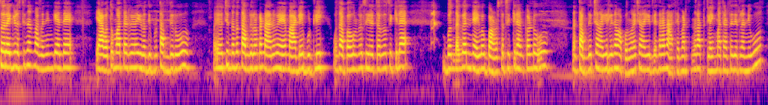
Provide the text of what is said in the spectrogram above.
ಸರಿಯಾಗಿ ಇಳಿಸ್ತೀನಿ ನನ್ನ ಮಗ ನಿನಗೆ ಅಂದೆ. ಯಾವತ್ತೂ ಮಾತಾಡಿರೋ, ಇರೋದಿಬ್ರು ತಮ್ದಿರು. ಅಯ್ಯೋ ತಮ್ದಿರೋ ಕಣ ನಾನು ಮಾಡಲಿ ಬಿಡ್ಲಿ. ಒಂದು ಹಬ್ಬ ಹುಡುಗ ಸೀರೆ ತರೋದು ಸಿಕ್ಕಿಲ್ಲ. ಬಂದಾಗ ಇವಾಗ ಬಾಣಿಸ್ತಾರೆ ಸಿಕ್ಕಿಲ್ಲ ಅನ್ಕೊಂಡು. ನನ್ನ ತಮ್ಮದಿರು ಚೆನ್ನಾಗಿರಲಿ ನಮ್ಮ ಅಪ್ಪನ ಮನೆ ಚೆನ್ನಾಗಿರಲಿ ಅಂತ ನಾನು ಆಸೆ ಮಾಡ್ತಿದ್ರೆ ಹತ್ತು ಕ್ಲೈಂಗ್ ಮಾತಾಡ್ತಿದ್ದಿರಲ್ಲ ನೀವು?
